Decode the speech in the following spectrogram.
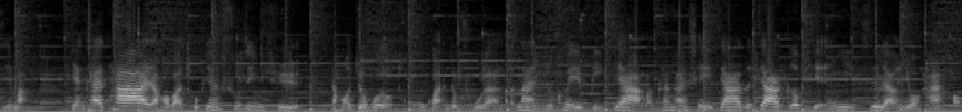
机嘛？点开它，然后把图片输进去，然后就会有同款就出来了。那你就可以比价了，看看谁家的价格便宜，质量又还好。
